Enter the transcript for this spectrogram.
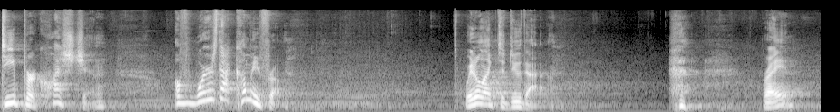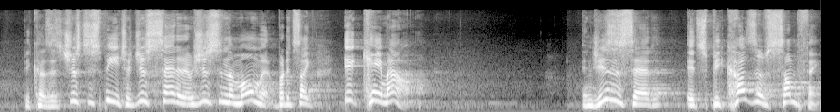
deeper question of where's that coming from? We don't like to do that, right? Because it's just a speech. I just said it, it was just in the moment, but it's like it came out. And Jesus said, It's because of something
